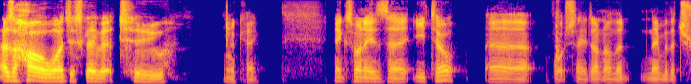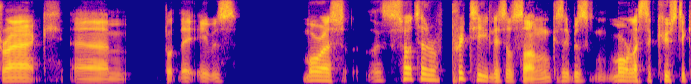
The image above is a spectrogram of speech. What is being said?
as a whole i just gave it a two Okay. Next one is uh, Ito. Uh, unfortunately, I don't know the name of the track, um, but it, it was more or less sort of a pretty little song because it was more or less acoustic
